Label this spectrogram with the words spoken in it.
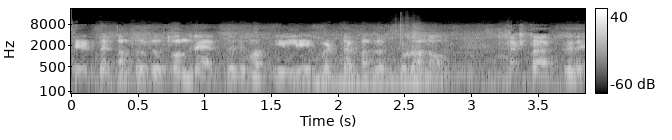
ಸೇರ್ತಕ್ಕಂಥದ್ದು ತೊಂದರೆ ಆಗ್ತದೆ ಮತ್ತು ಇಲ್ಲಿ ಬಿಡ್ತಕ್ಕಂಥದ್ದು ಕೂಡ ಕಷ್ಟ ಆಗ್ತದೆ.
